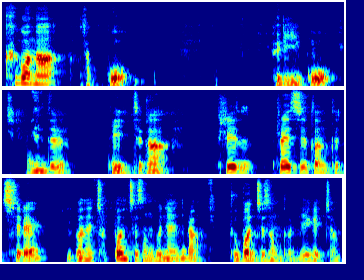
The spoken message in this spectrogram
크거나 같고 그리고 end date가 pre- president 7의 이번에 첫 번째 성분이 아니라 두 번째 성분. 얘기했죠?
